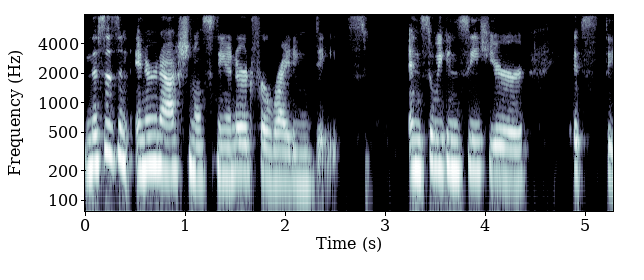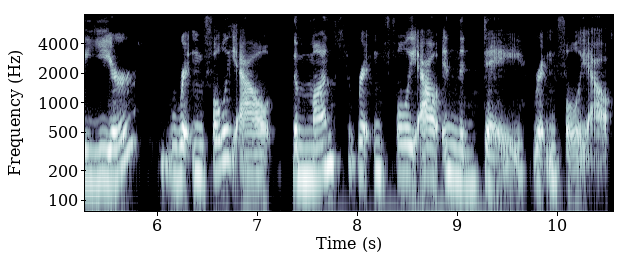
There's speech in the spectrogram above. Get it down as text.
And this is an international standard for writing dates. And so we can see here it's the year written fully out, the month written fully out, and the day written fully out.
